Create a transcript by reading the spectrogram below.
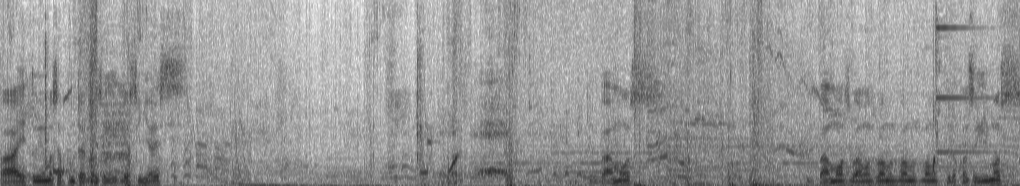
Ay, estuvimos a punto de conseguirlo, señores. Vamos. Vamos, vamos, vamos, vamos, vamos, que lo conseguimos.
